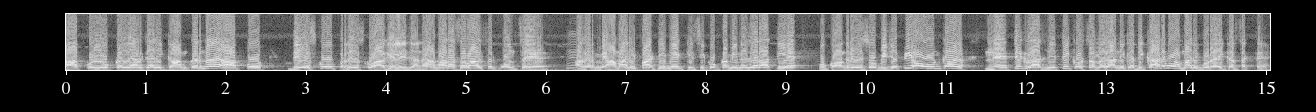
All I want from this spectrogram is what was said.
आपको लोक कल्याणकारी काम करना है आपको देश को प्रदेश को आगे ले जाना है। हमारा सवाल सिर्फ़ उनसे है। अगर हमारी पार्टी में किसी को कमी नज़र आती है वो कांग्रेस हो बीजेपी हो उनका नैतिक राजनीतिक और संवैधानिक अधिकार वो हमारी बुराई कर सकते हैं।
